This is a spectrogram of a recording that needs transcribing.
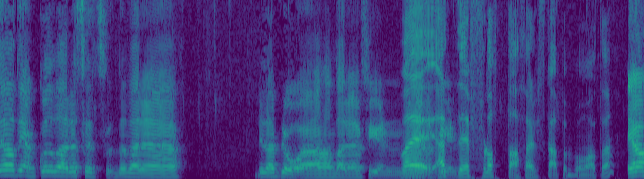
ja, Dianco, det der selskapet Det der eh, De der blå Han der fyren Var det der fyren- det flotta selskapet, på en måte? Ja.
